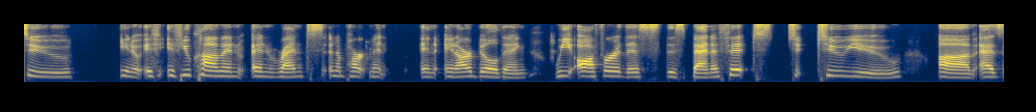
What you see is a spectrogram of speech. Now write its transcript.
to, you know, if if you come and, and rent an apartment in in our building we offer this this benefit to to you um as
